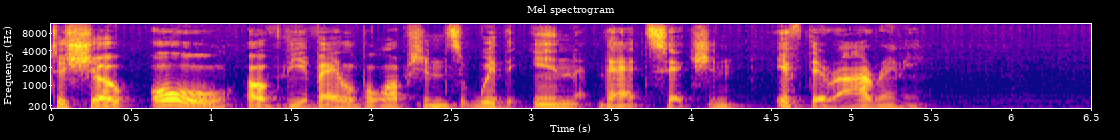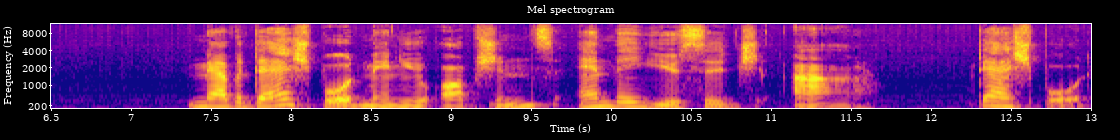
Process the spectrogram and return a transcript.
to show all of the available options within that section, if there are any. Now the dashboard menu options and their usage are Dashboard.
